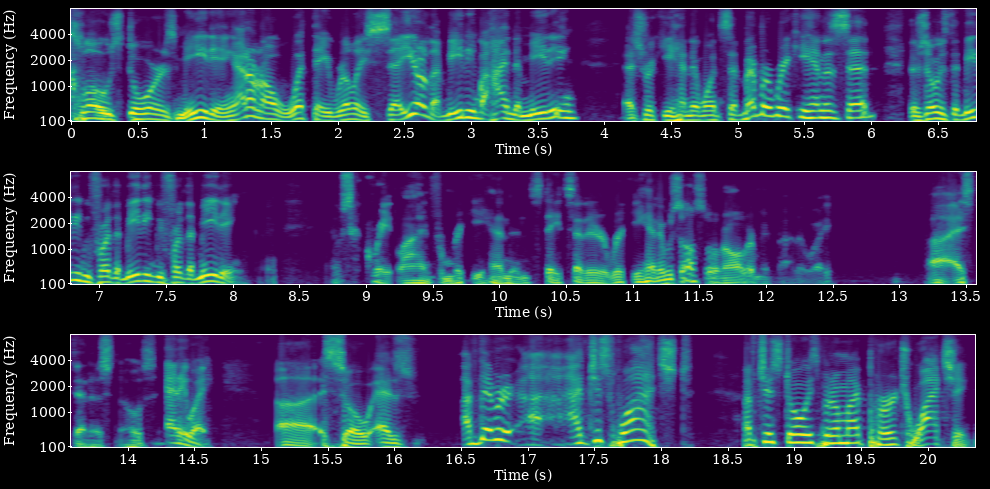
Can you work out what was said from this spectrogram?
closed doors meeting. I don't know what they really say. You know, the meeting behind the meeting, as Rickey Hendon once said. Remember, Rickey Hendon said, there's always the meeting before the meeting before the meeting. That was a great line from Rickey Hendon, state senator Rickey Hendon. was also an alderman, by the way, uh, as Dennis knows. Anyway, uh, so as I've never, I, I've just watched. I've just always been on my perch watching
